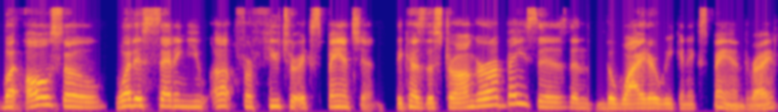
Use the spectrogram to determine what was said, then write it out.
but also what is setting you up for future expansion. Because the stronger our base is, then the wider we can expand, right?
